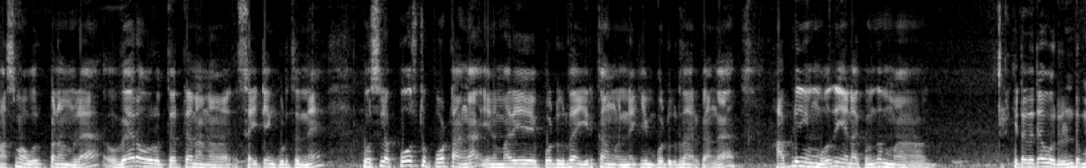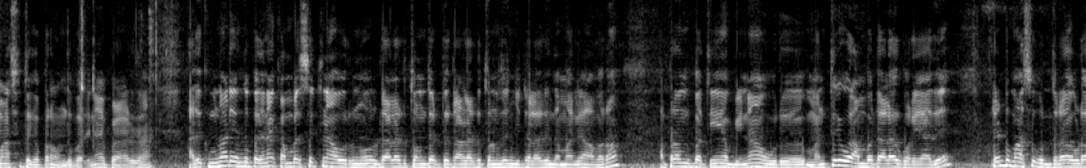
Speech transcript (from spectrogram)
மாதமாக ஒர்க் பண்ண முடியல. வேறு ஒருத்தர்கிட்ட நான் சைட்டையும் கொடுத்துருந்தேன். ஒரு சில போஸ்ட்டு போட்டாங்க. இந்த மாதிரி போட்டுக்கிட்டு தான் இருக்காங்க. இன்றைக்கும் போட்டுக்கிட்டு தான் இருக்காங்க. அப்படிங்கும்போது எனக்கு வந்து ம கிட்டத்தட்ட ஒரு ரெண்டு மாதத்துக்கு அப்புறம் வந்து பார்த்திங்கன்னா இப்போ இருக்கிறேன் அதுக்கு முன்னாடி வந்து பார்த்திங்கன்னா கம்பல்சரி நான் ஒரு நூறு டாலர் தொண்ணூத்தெட்டு டாலர் தொண்ணூத்தஞ்சு டாலர் இந்த மாதிரிலாம் வரும். அப்புறம் வந்து பார்த்திங்க அப்படின்னா ஒரு மந்த்லி ஒரு ஐம்பது டாலர் குறையாது. ரெண்டு மாதத்துக்கு ஒரு தடவை கூட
